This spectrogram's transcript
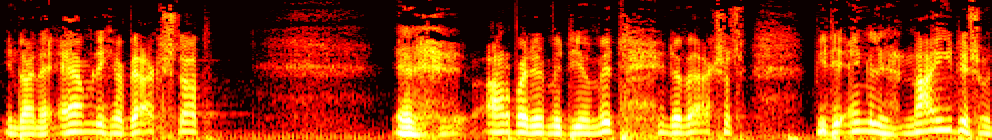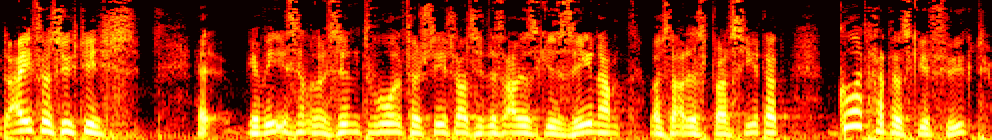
in deine ärmliche Werkstatt. Er arbeitet mit dir mit in der Werkstatt, wie die Engel neidisch und eifersüchtig gewesen sind wohl, verstehst du, als sie das alles gesehen haben, was da alles passiert hat. Gott hat es gefügt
